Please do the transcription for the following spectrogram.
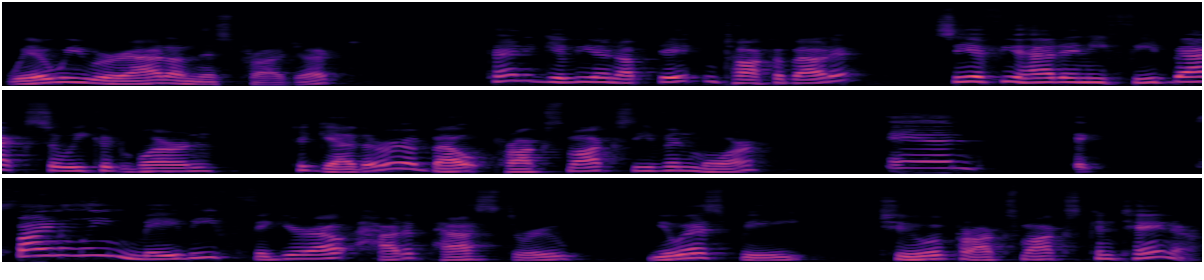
where we were at on this project, kind of give you an update and talk about it, see if you had any feedback so we could learn together about Proxmox even more, and eh, finally maybe figure out how to pass through USB to a Proxmox container.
